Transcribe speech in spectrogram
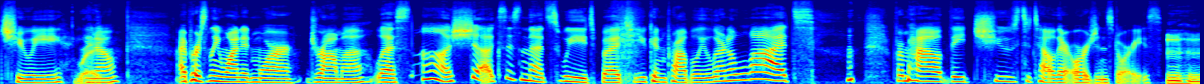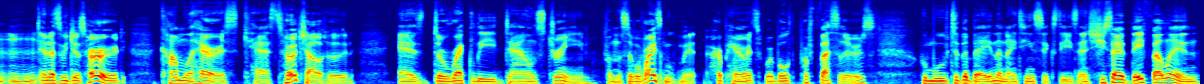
chewy, Right. you know? I personally wanted more drama, less, oh, shucks, isn't that sweet? But you can probably learn a lot from how they choose to tell their origin stories. hmm hmm And as we just heard, Kamala Harris cast her childhood as directly downstream from the civil rights movement. Her parents were both professors who moved to the Bay in the 1960s, and she said they fell in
